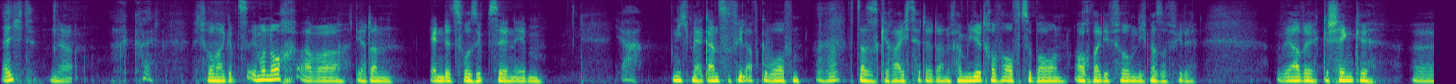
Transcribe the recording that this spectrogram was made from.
Echt? Ja. Ach, geil. Die Firma gibt es immer noch, aber die hat dann Ende 2017 eben, nicht mehr ganz so viel abgeworfen, Aha. dass es gereicht hätte, da eine Familie drauf aufzubauen, auch weil die Firmen nicht mehr so viele Werbegeschenke äh,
